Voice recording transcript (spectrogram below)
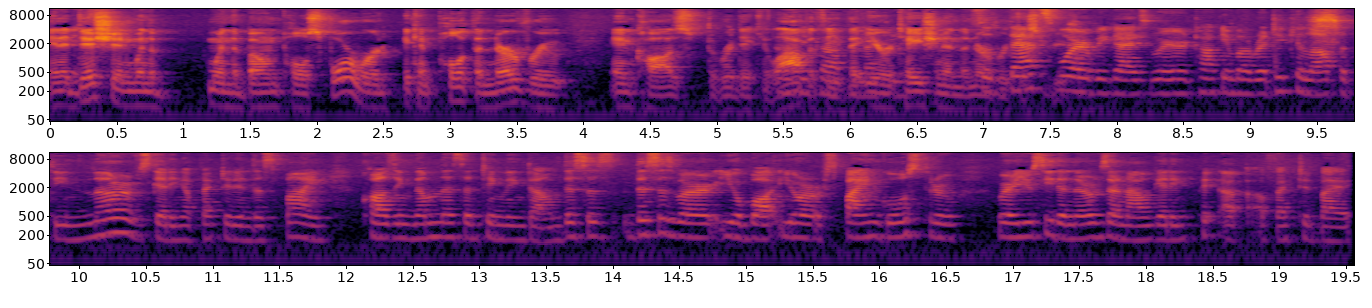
In Yes. addition, when the when the bone pulls forward, it can pull at the nerve root and cause the radiculopathy, the irritation in the nerve so root that's where we guys we're talking about radiculopathy nerves getting affected in the spine causing numbness and tingling down this is this is where your your spine goes through where you see the nerves are now getting uh, affected by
